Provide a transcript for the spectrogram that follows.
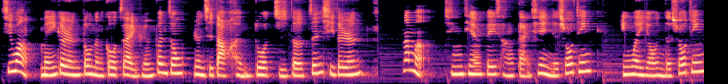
希望每一个人都能够在缘分中认识到很多值得珍惜的人。那么今天非常感谢你的收听。因为有你的收听，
